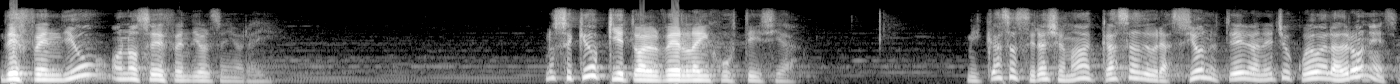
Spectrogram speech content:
¿Defendió o no se defendió el Señor ahí? No se quedó quieto al ver la injusticia. Mi casa será llamada casa de oración. Ustedes la han hecho cueva de ladrones.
